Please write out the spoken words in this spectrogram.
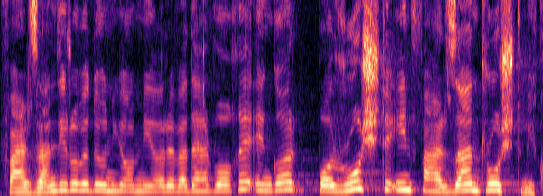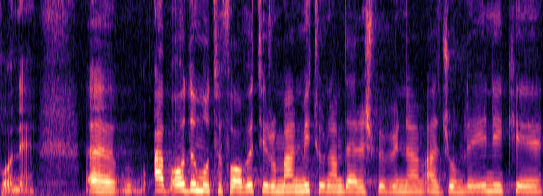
فرزندی رو به دنیا میاره و در واقع انگار با رشد این فرزند رشد می‌کنه. ابعاد متفاوتی رو من می‌تونم درش ببینم. از جمله اینه که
